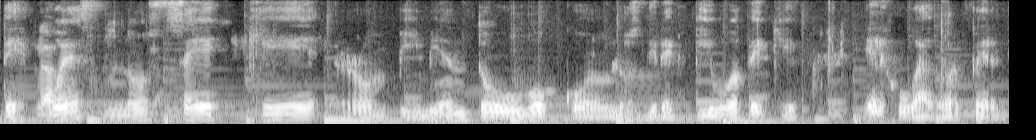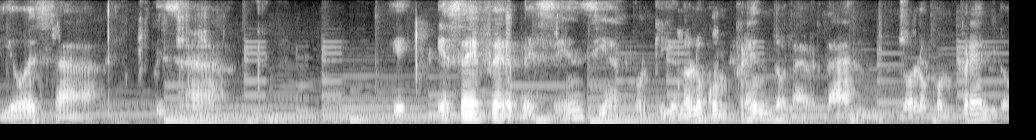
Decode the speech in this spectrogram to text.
Después no sé qué rompimiento hubo con los directivos de que el jugador perdió esa, esa, esa efervescencia, porque yo no lo comprendo, la verdad, no lo comprendo.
